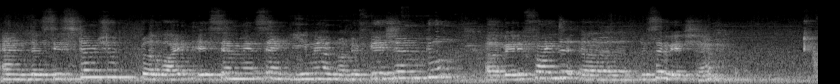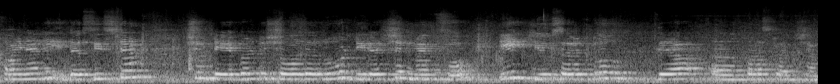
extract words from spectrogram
and the system should provide SMS and email notification to uh, verify the uh, reservation. Finally, the system should be able to show the route direction map for each user to their uh, construction.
